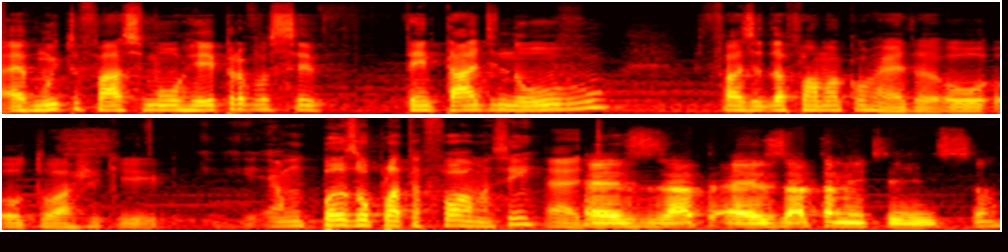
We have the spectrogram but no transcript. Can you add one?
é muito fácil morrer pra você tentar de novo fazer da forma correta. Ou, ou tu acha que. É um puzzle plataforma, assim? É, É, exata, é exatamente isso.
